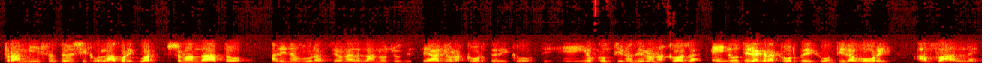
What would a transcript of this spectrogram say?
tra amministrazioni si collabori. Guarda, sono andato all'inaugurazione dell'anno giudiziario alla Corte dei Conti e io continuo a dire una cosa, è inutile che la Corte dei Conti lavori a valle,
